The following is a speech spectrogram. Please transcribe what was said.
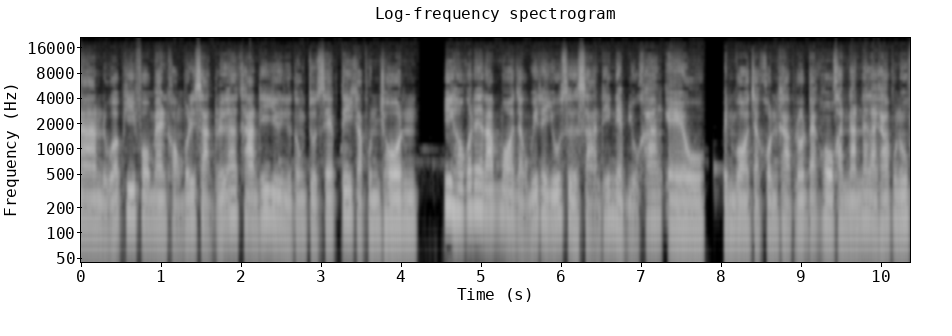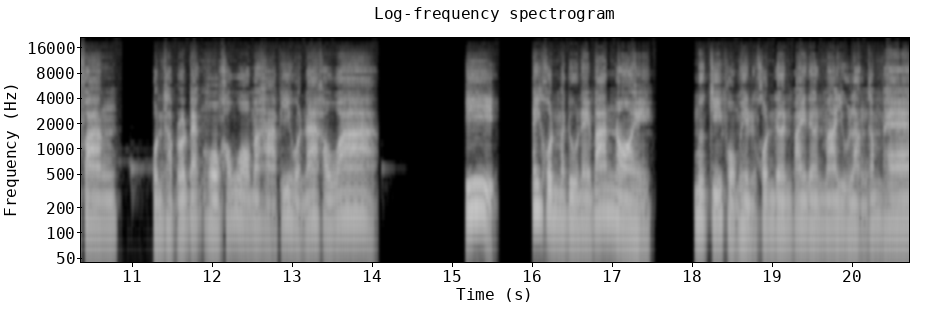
งานหรือว่าพี่โฟร์แมนของบริษัทหรืออาคารที่ยืนอยู่ตรงจุดเซฟตี้กับคุณชน พี่เขาก็ได้รับวอลจากวิทยุสื่อสารที่เหน็บอยู่ข้างเอว เป็นวอลจากคนขับรถแบ็คโฮคันนั้นนั่นแหละครับคุณผู้ฟัง คนขับรถแบ็คโฮเขาวอลมาหาพี่หัวหน้าเขาว่า พี่ให้คนมาดูในบ้านหน่อย เมื่อกี้ผมเห็นคนเดินไปเดินมาอยู่หลังกำแพง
